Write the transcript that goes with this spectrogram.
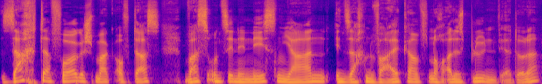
sachter Vorgeschmack auf das, was uns in den nächsten Jahren in Sachen Wahlkampf noch alles blühen wird, oder?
